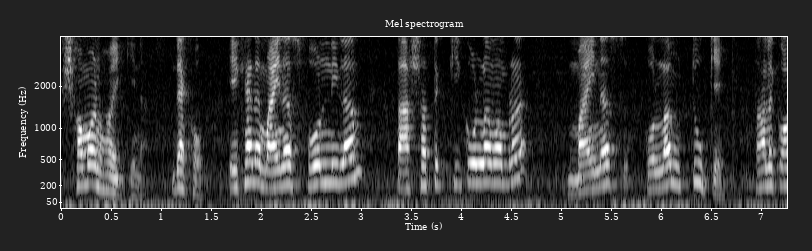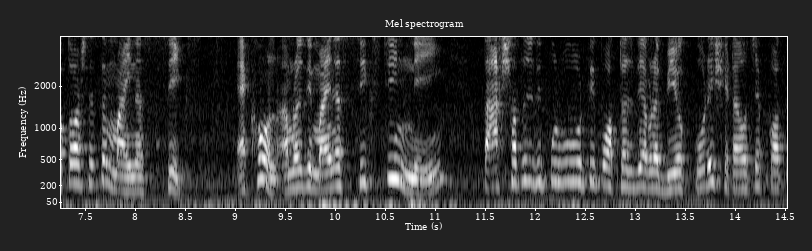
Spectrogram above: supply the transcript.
সমান হয় কিনা। দেখো, এখানে মাইনাস ফোর নিলাম, তার সাথে কি করলাম আমরা? মাইনাস করলাম টুকে তাহলে কত আসতেছে? মাইনাস সিক্স এখন আমরা যদি মাইনাস সিক্সটিন নেই, তার সাথে যদি পূর্ববর্তী পদটা যদি আমরা বিয়োগ করি, সেটা হচ্ছে কত?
